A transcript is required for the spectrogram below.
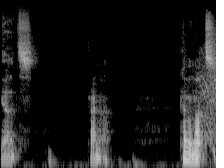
yeah, it's kind of kind of nuts.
